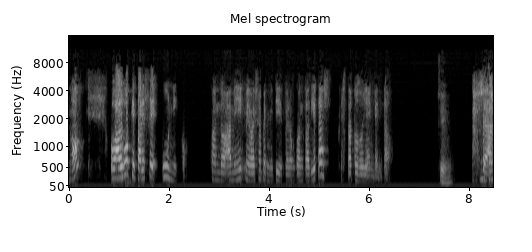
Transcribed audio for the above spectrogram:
¿No? O algo que parece único, cuando a mí me vais a permitir, pero en cuanto a dietas, está todo ya inventado. Sí. O sea,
